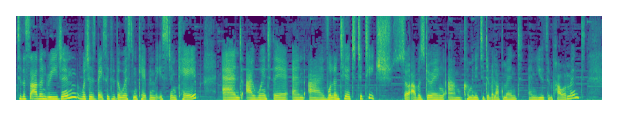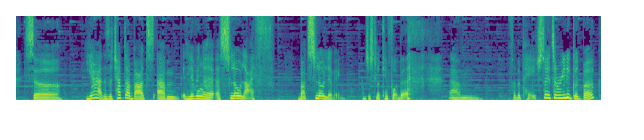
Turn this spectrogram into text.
to the southern region, which is basically the Western Cape and the Eastern Cape. And I went there and I volunteered to teach. So I was doing um, community development and youth empowerment. So, yeah, there's a chapter about um, living a, a, slow life, about slow living. I'm just looking for the. Um, for the page. So it's a really good book.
